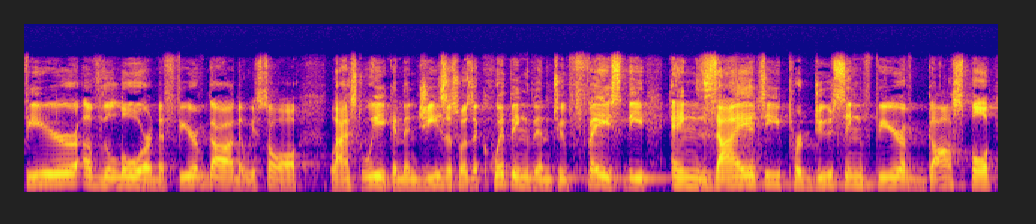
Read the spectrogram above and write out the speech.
fear of the Lord, the fear of God that we saw last week. And then Jesus was equipping them to face the anxiety producing fear of gospel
